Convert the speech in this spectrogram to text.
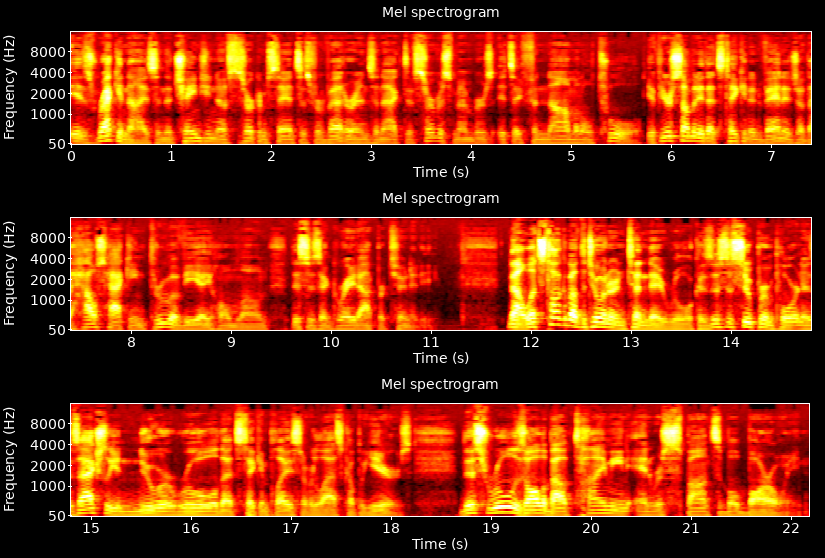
is recognized in the changing of circumstances for veterans and active service members, it's a phenomenal tool. If you're somebody that's taken advantage of the house hacking through a VA home loan, this is a great opportunity. Now, let's talk about the 210 day rule because this is super important. It's actually a newer rule that's taken place over the last couple years. This rule is all about timing and responsible borrowing.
